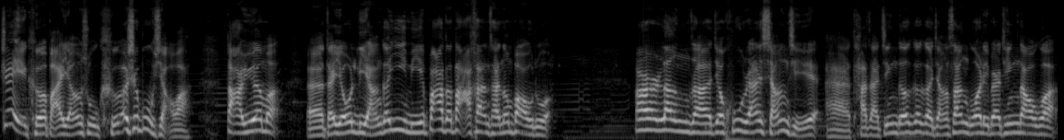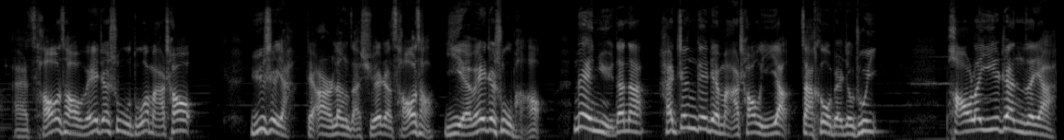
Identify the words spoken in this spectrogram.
这棵白杨树可是不小啊，大约嘛，呃，得有两个一米八的大汉才能抱住。二愣子就忽然想起，哎，他在金德哥哥讲三国里边听到过，哎，曹操围着树躲马超。于是呀，这二愣子学着曹操也围着树跑。那女的呢，还真跟这马超一样，在后边就追。跑了一阵子呀，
